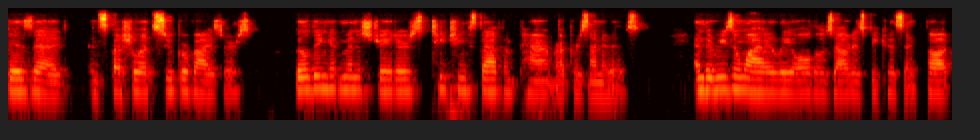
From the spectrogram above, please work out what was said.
phys ed, and special ed supervisors, building administrators, teaching staff, and parent representatives. And the reason why I lay all those out is because I thought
